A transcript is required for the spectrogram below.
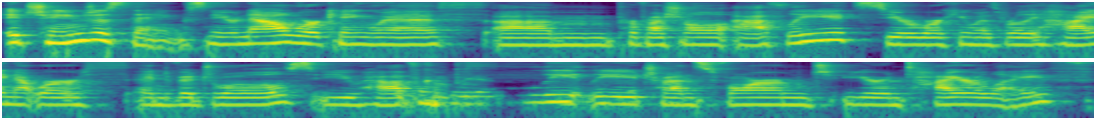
it changes things. You're now working with um, professional athletes. You're working with really high net worth individuals. You have completely transformed your entire life.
